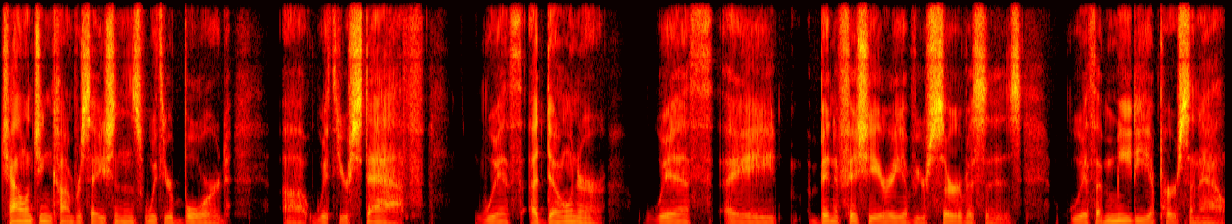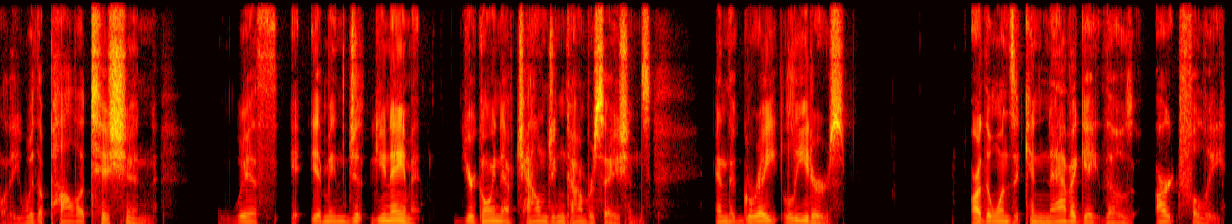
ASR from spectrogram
Challenging conversations with your board, uh, with your staff, with a donor, with a beneficiary of your services, with a media personality, with a politician, with, I mean, just, you name it. You're going to have challenging conversations. And the great leaders are the ones that can navigate those artfully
